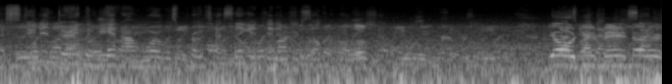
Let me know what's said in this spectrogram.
A student during the Vietnam War was protesting and did it for self-immolation. Yo, That's dude, man, another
